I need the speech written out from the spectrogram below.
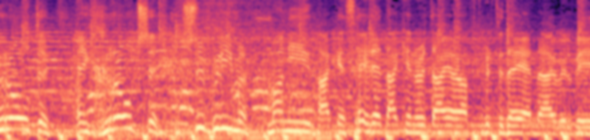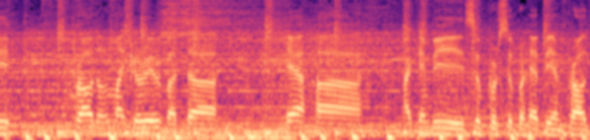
grote en grootse, sublieme manier. I can say that I can retire after today and I will be proud of my career. But uh, yeah, uh, I can be super, super happy and proud.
